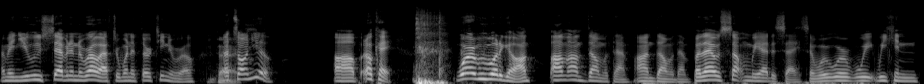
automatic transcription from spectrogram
I mean, you lose 7 in a row after winning 13 in a row. That's on you. Uh, but okay, where we want to go? I'm, I'm I'm done with them. I'm done with them. But that was something we had to say. So we we're, we we can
